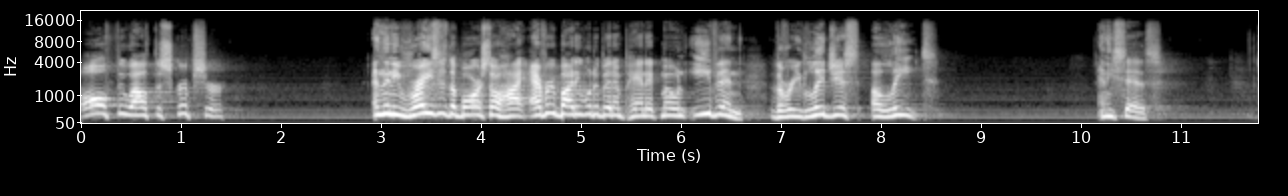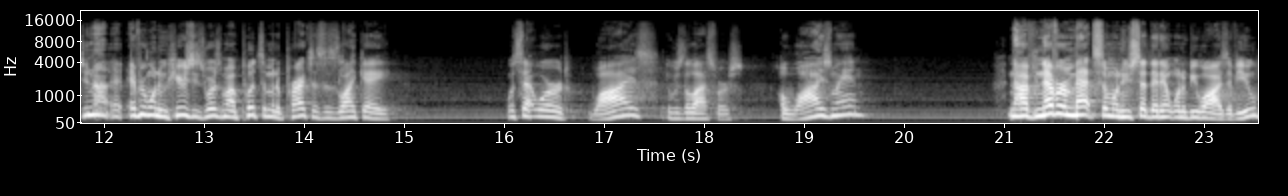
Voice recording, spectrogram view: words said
all throughout the scripture. And then he raises the bar so high, everybody would have been in panic mode, even the religious elite. And he says, Do not, everyone who hears these words of mine puts them into practice is like a, what's that word? Wise? It was the last verse. A wise man? Now, I've never met someone who said they didn't want to be wise. Have you?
